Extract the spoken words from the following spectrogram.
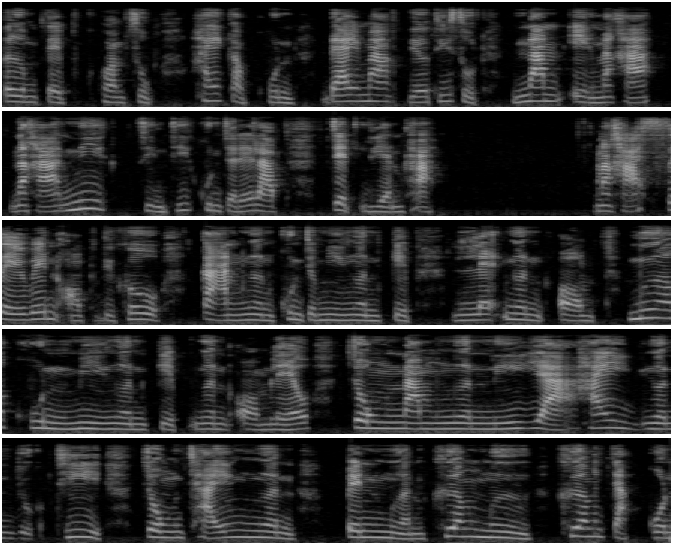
เติมเต็มความสุขให้กับคุณได้มากเยอะที่สุดนั่นเองนะคะนะคะ นี่สิ่งที่คุณจะได้รับเจ็ดเหรียญค่ะนะคะ Seven of pentacle การเงินคุณจะมีเงินเก็บและเงินออม เมื่อคุณมีเงินเก็บเงินออมแล้ว จงนำเงินนี้อย่าให้เงินอยู่กับที่ จงใช้เงิน เป็นเหมือนเครื่องมือ เครื่องจักรกล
